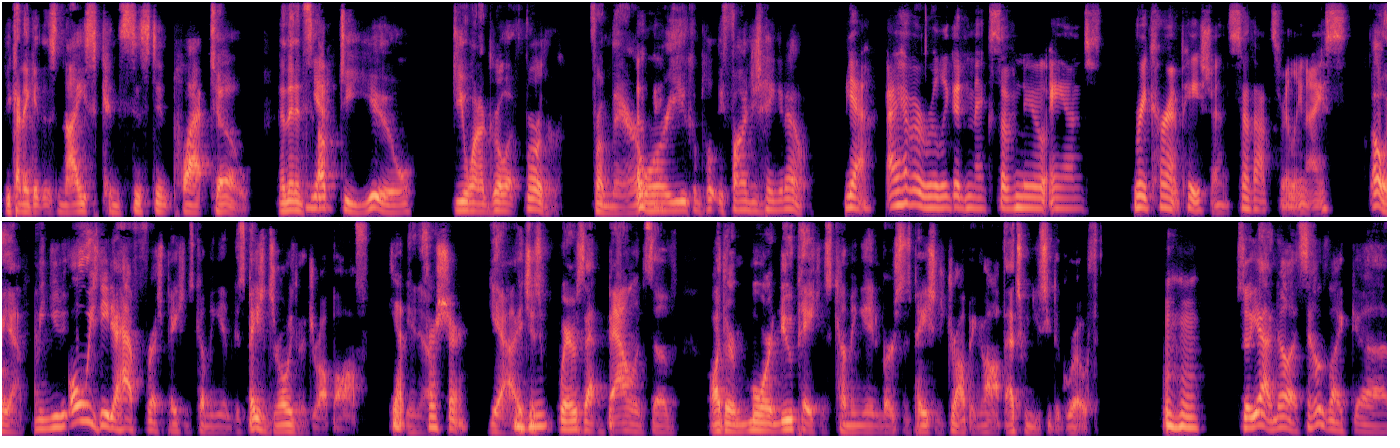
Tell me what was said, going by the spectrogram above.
you kind of get this nice consistent plateau. And then it's yeah. up to you. Do you want to grow it further from there, okay. or are you completely fine just hanging out? Yeah, I have a really good mix of new and recurrent patients, so that's really nice. Oh yeah, I mean, you always need to have fresh patients coming in because patients are always going to drop off. Yep, you know? for sure. Yeah, mm-hmm. it just where's that balance of are there more new patients coming in versus patients dropping off? That's when you see the growth. Mm-hmm. So yeah, no, it sounds like uh, I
